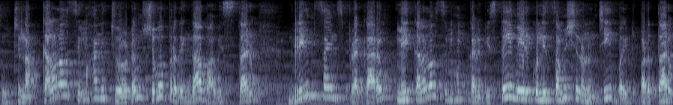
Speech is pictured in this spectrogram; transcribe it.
సూచన. కలలో సింహాన్ని చూడటం శుభప్రదంగా భావిస్తారు. డ్రీమ్ సైన్స్ ప్రకారం మీ కలలో సింహం కనిపిస్తే మీరు కొన్ని సమస్యల నుంచి బయటపడతారు.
